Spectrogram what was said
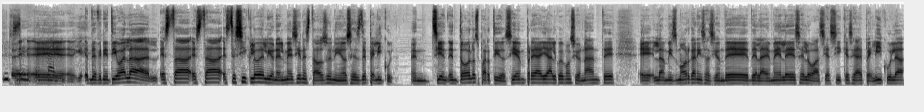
Sí, Eh, en definitiva, la, esta, esta, este ciclo de Lionel Messi en Estados Unidos es de película, en, en todos los partidos. Siempre hay algo emocionante. Eh, la misma organización de, de la MLS lo hace así que sea de película.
